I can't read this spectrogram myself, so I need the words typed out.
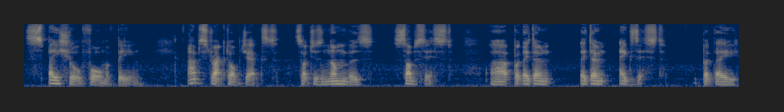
spatial form of being. Abstract objects, such as numbers, subsist, uh, but they don't they don't exist, but they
